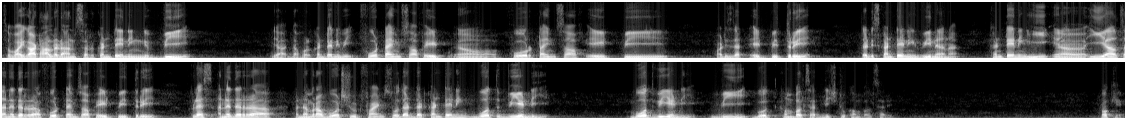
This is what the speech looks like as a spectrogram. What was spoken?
So, I got already answer. Containing V. Yeah, the containing V. 4 times of 8 uh, 4 times of 8 P what is that? 8 P 3 that is containing V nana. Containing E uh, E also another uh, 4 times of 8 P 3 plus another uh, number of words should find so that that containing both V and E, both V and E, V both. Compulsory, these two compulsory. Okay.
